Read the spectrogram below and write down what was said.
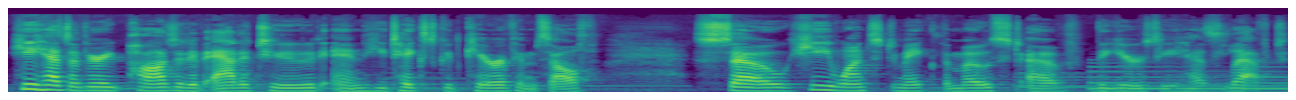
He has a very positive attitude and he takes good care of himself. So he wants to make the most of the years he has left.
